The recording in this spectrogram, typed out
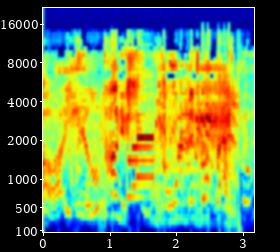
I will punish you, you little rascal!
